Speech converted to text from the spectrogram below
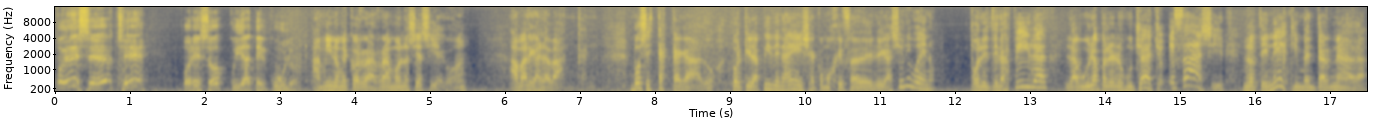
Puede ser, che. Por eso, cuídate el culo. A mí no me corras, Ramos, no seas ciego, ¿eh? A Vargas la bancan. Vos estás cagado porque la piden a ella como jefa de delegación y bueno, ponete las pilas, laburá para los muchachos. Es fácil, no tenés que inventar nada.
